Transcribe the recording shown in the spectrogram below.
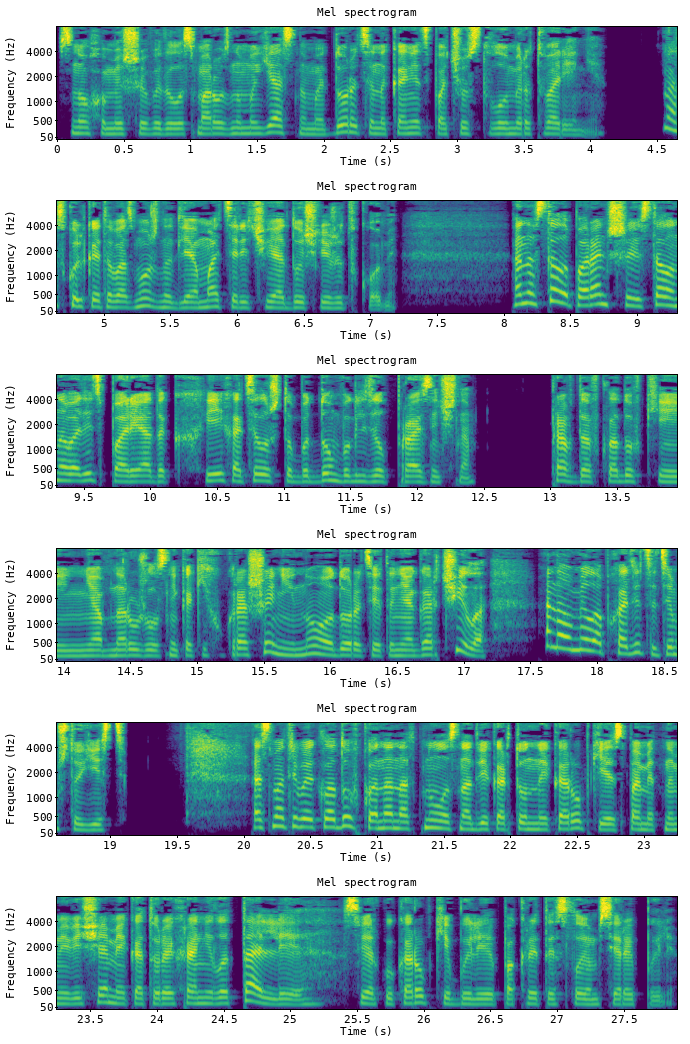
Снохумиши выдалось морозным и ясным, и Дороти наконец почувствовала умиротворение. Насколько это возможно для матери, чья дочь лежит в коме. Она встала пораньше и стала наводить порядок. Ей хотелось, чтобы дом выглядел празднично. Правда, в кладовке не обнаружилось никаких украшений, но Дороти это не огорчило. Она умела обходиться тем, что есть. Осматривая кладовку, она наткнулась на две картонные коробки с памятными вещами, которые хранила Талли. Сверху коробки были покрыты слоем серой пыли.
